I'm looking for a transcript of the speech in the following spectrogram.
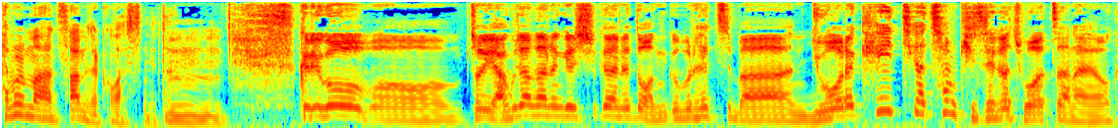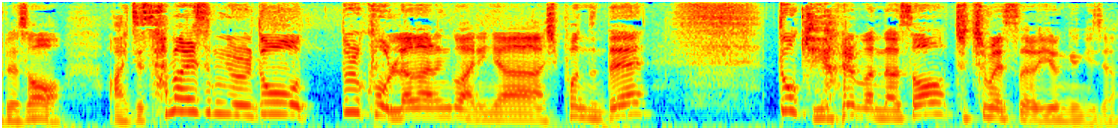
해볼 만한 싸움이 될 것 같습니다. 음. 그리고 뭐 저희 야구장 가는 길 시간에도 언급을 했지만 6월에 KT가 참 기세가 좋았잖아요. 그래서 아 이제 3할 승률도 뚫고 올라가는 거 아니냐 싶었는데 또 기아를 만나서 주춤했어요, 이현경 기자.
